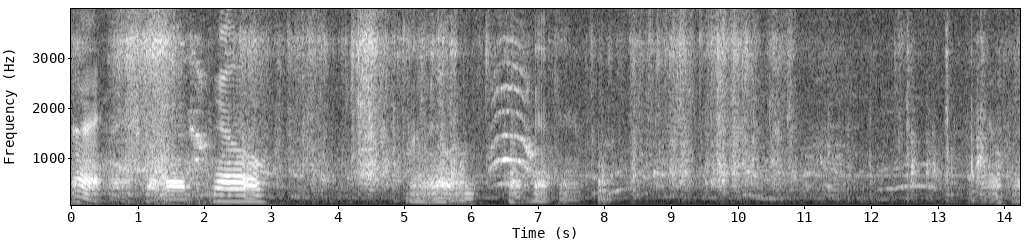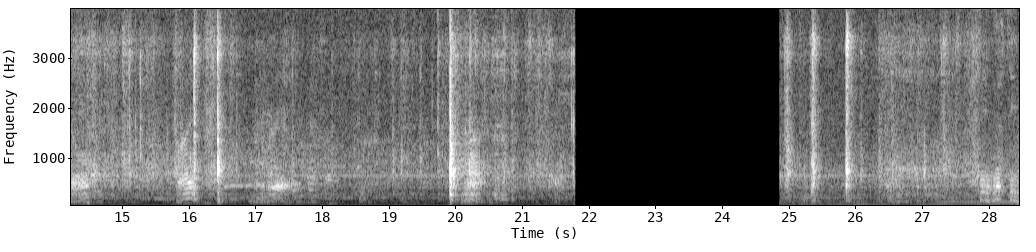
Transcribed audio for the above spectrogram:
Alright, let's go ahead. Go. Um, back here. No, no. Right. There. Right. See, this TV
